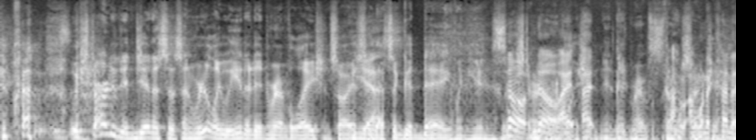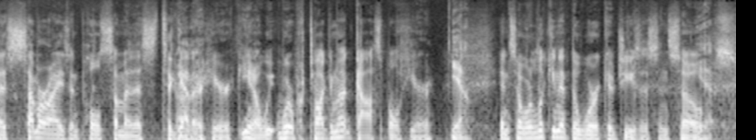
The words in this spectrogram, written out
we started in Genesis and really we ended in Revelation. So I say Yes. that's a good day when you, when So you start no, I, I, Revelation and in Rev- I, sorry, want to kind of summarize and pull some of this together right. here. You know, we, we're talking about gospel here, Yeah. and so we're looking at the work of Jesus, and so Yes.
